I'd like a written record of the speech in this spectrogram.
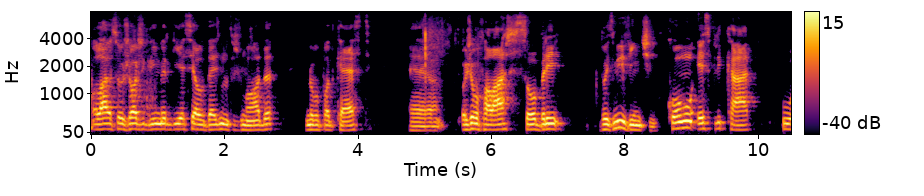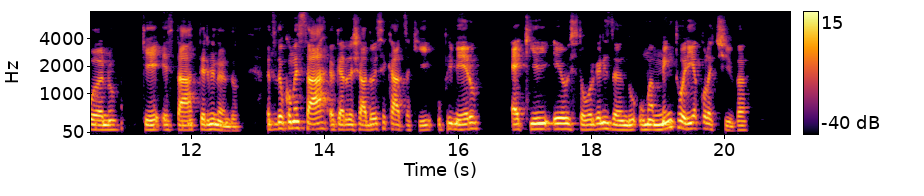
Olá, eu sou o Jorge Grimberg e esse é o 10 Minutos de Moda, novo podcast. É, hoje eu vou falar sobre 2020, como explicar o ano que está terminando. Antes de eu começar, eu quero deixar dois recados aqui. O primeiro é que eu estou organizando uma mentoria coletiva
